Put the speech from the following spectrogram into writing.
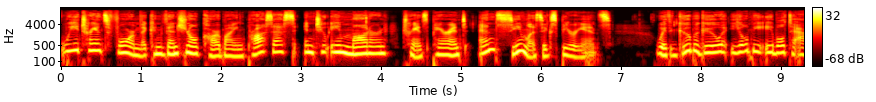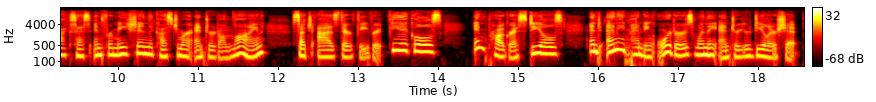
we transform the conventional car buying process into a modern, transparent, and seamless experience. With Gubagoo, you'll be able to access information the customer entered online, such as their favorite vehicles, in progress deals, and any pending orders when they enter your dealership.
